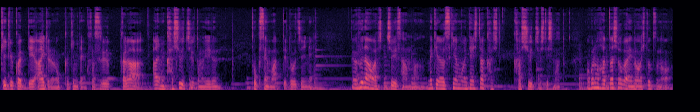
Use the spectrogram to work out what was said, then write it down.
結局こうやってアイドルの追っかけみたいなことをするからある意味過集中とも言える特性もあって同時にね。だから普段は注意散漫。だけど好きなものに対しては過集中してしまうと、まあ、これも発達障害の一つの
